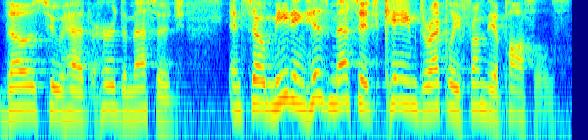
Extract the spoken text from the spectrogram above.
those who had heard the message. And so, meaning his message came directly from the apostles.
